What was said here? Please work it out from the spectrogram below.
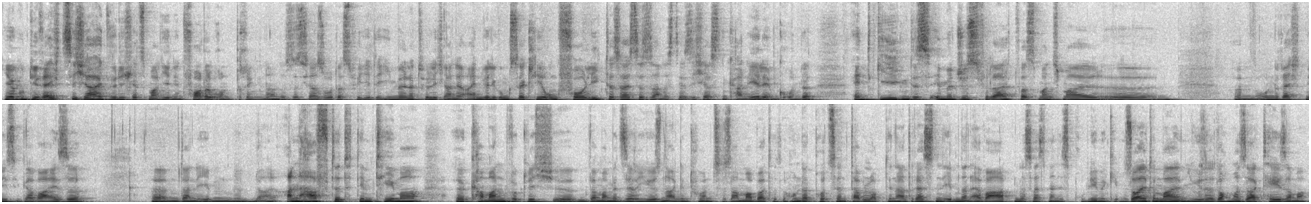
Ja gut, die Rechtssicherheit würde ich jetzt mal hier in den Vordergrund bringen. Ne? Das ist ja so, dass für jede E-Mail natürlich eine Einwilligungserklärung vorliegt. Das heißt, das ist eines der sichersten Kanäle im Grunde. Entgegen des Images vielleicht, was manchmal äh, äh, unrechtmäßigerweise ähm, dann eben äh, anhaftet dem Thema, äh, kann man wirklich, äh, wenn man mit seriösen Agenturen zusammenarbeitet, 100% Double Opt-in-Adressen eben dann erwarten. Das heißt, wenn es Probleme geben sollte, mal ein User doch mal sagt, hey, sag mal,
